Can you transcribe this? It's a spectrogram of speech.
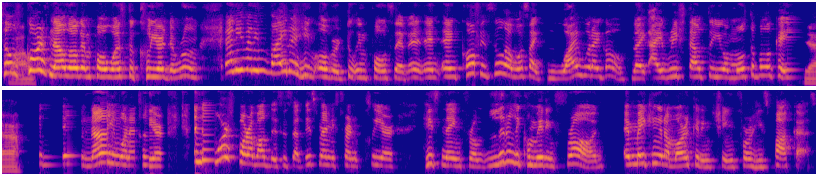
So wow. of course now Logan Paul wants to clear the room and even invited him over to Impulsive and and, and CoffeeZilla was like, why would I go? Like I reached out to you on multiple occasions. Yeah. Now you want to clear. And the worst part about this is that this man is trying to clear his name from literally committing fraud and making it a marketing machine for his podcast,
